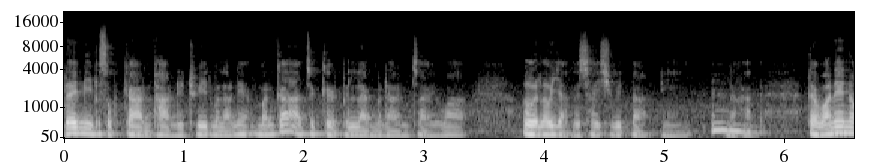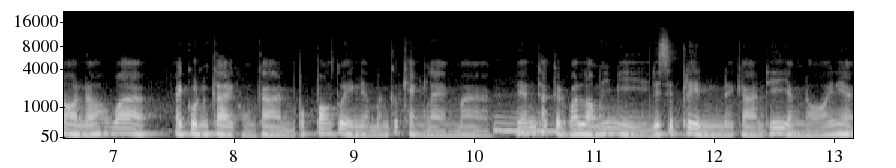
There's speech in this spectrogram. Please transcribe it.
ได้มีประสบการณ์ผ่าน retreat มาแล้วเนี่ยมันก็อาจจะเกิดเป็นแรงบันดาลใจว่าเออเราอยากจะใช้ชีวิตแบบนี้นะครับ แต่ว่าแน่นอนเนาะว่าไอ้กลไกของการปกป้องตัวเองเนี่ยมันก็แข็งแรงมากเพราะฉะนั้นถ้าเกิดว่าเราไม่มีดิสซิ p ลินในการที่อย่างน้อยเนี่ย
